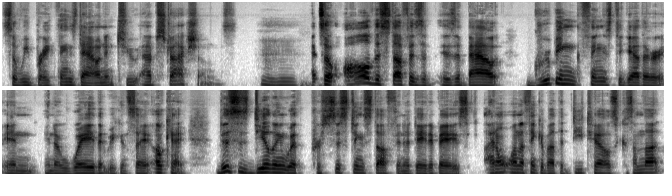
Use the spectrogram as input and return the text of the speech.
So we break things down into abstractions. hmm And so all this stuff is is about grouping things together in in a way that we can say, okay, this is dealing with persisting stuff in a database. I don't want to think about the details because I'm not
